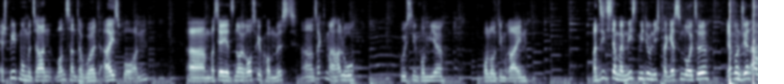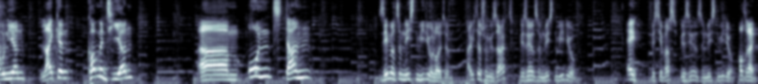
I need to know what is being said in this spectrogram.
Er spielt momentan Monster Hunter World Iceborne. Ähm, was ja jetzt neu rausgekommen ist. Äh, sagt mal Hallo. Grüßt ihn von mir. Followt ihm rein. Man sieht sich dann beim nächsten Video. Nicht vergessen, Leute. Revanchieren, abonnieren, liken, kommentieren. Ähm, und dann sehen wir uns im nächsten Video, Leute. Habe ich das schon gesagt? Wir sehen uns im nächsten Video. Ey, wisst ihr was? Wir sehen uns im nächsten Video. Haut rein.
